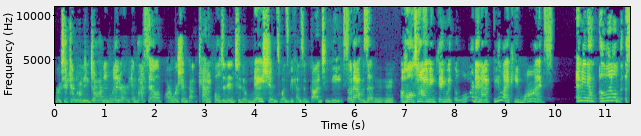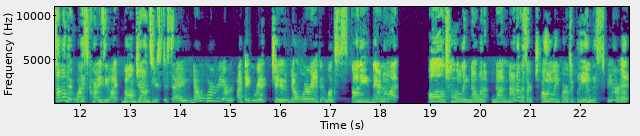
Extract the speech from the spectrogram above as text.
particularly Don and Leonard and myself, our worship got catapulted into the nations was because of God TV. So that was a, hmm a whole timing thing with the Lord, and I feel like He wants. I mean, a, a little. Some of it was crazy. Like Bob Jones used to say, "Don't worry," or I think Rick too. Don't worry if it looks funny. They're not all totally. No one. None. None of us are totally perfectly in the spirit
